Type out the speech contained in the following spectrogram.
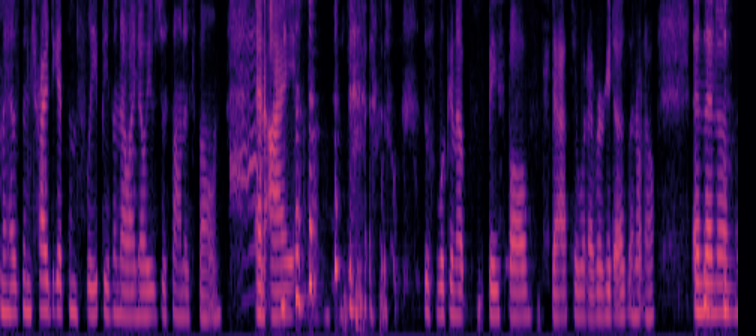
My husband tried to get some sleep, even though I know he was just on his phone. And I just looking up baseball stats or whatever he does. I don't know. And then, um,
